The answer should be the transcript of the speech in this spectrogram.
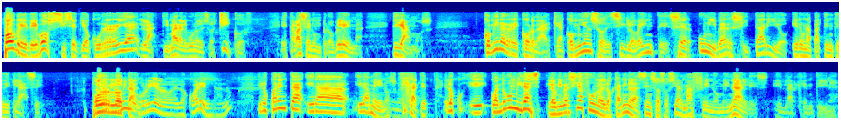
Pobre de vos si se te ocurría lastimar a alguno de esos chicos. Estabas en un problema. Digamos, Conviene recordar que a comienzo del siglo XX ser universitario era una patente de clase. Por lo lo mismo tanto, ocurría en, lo- en los 40, ¿no? en los 40 era, era menos. Fíjate, los eh, cuando vos mirás, la universidad fue uno de los caminos de ascenso social más fenomenales en la Argentina.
